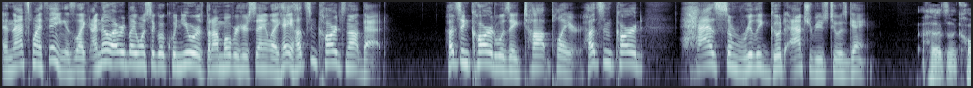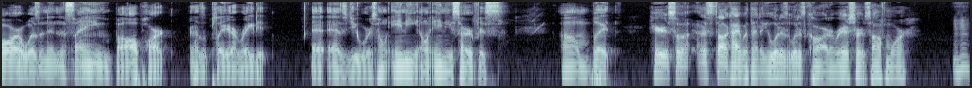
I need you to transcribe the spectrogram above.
And that's my thing is like, I know everybody wants to go Quinn Ewers, but I'm over here saying, like, hey, Hudson Card's not bad. Hudson Card was a top player. Hudson Card has some really good attributes to his game. Hudson Card wasn't in the same ballpark as a player rated as Ewers on any on any surface. Um, but here, so let's talk hypothetically. What is what is Card? A red shirt sophomore? Mhm.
